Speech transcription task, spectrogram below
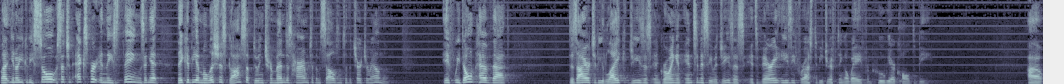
but you know, you could be so such an expert in these things, and yet they could be a malicious gossip doing tremendous harm to themselves and to the church around them if we don't have that desire to be like Jesus and growing in intimacy with Jesus, it's very easy for us to be drifting away from who we are called to be. Uh,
